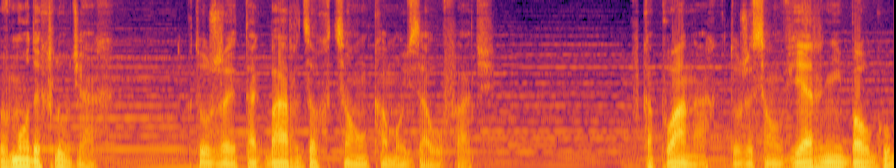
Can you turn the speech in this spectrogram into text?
W młodych ludziach, którzy tak bardzo chcą komuś zaufać. W kapłanach, którzy są wierni Bogu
